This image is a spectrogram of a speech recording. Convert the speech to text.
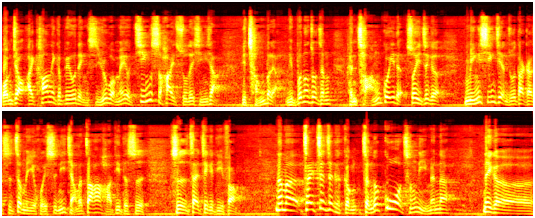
我们叫 iconic buildings，如果没有惊世骇俗的形象，你成不了，你不能做成很常规的。所以这个明星建筑大概是这么一回事。你讲的扎哈哈蒂的是是在这个地方。那么在这这个整整个过程里面呢，那个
